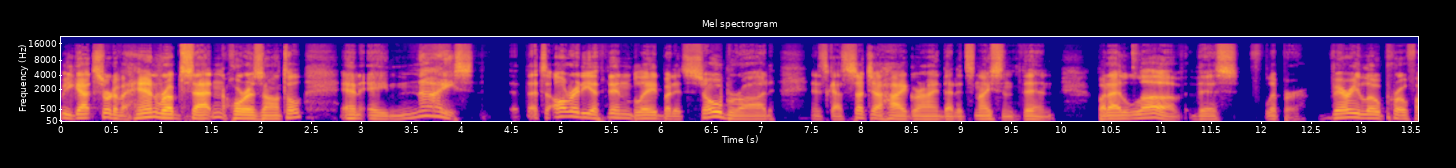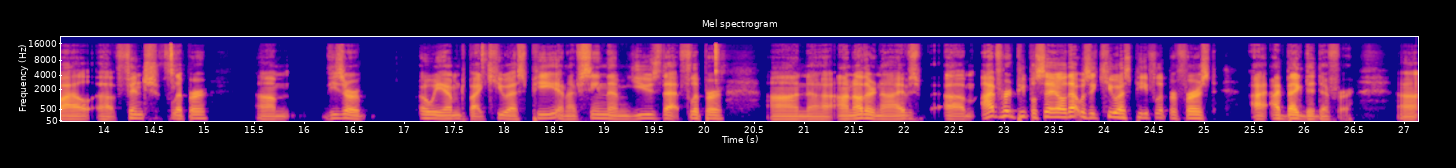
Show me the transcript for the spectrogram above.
We got sort of a hand rubbed satin horizontal and a nice that's already a thin blade, but it's so broad and it's got such a high grind that it's nice and thin. But I love this flipper, very low profile uh, Finch flipper. Um, these are OEM'd by QSP, and I've seen them use that flipper on uh, on other knives. Um, I've heard people say, "Oh, that was a QSP flipper first. I, I beg to differ. Uh,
